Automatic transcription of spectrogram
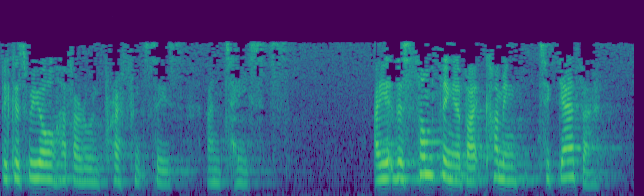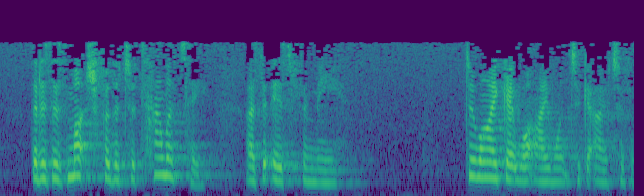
Because we all have our own preferences and tastes. And yet there's something about coming together that is as much for the totality as it is for me. Do I get what I want to get out of a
